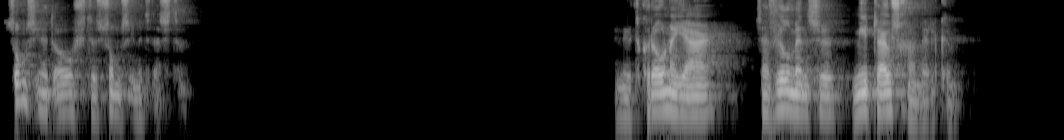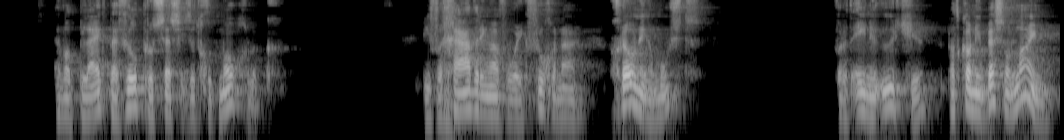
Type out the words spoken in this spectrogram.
Soms in het oosten, soms in het westen. In het coronajaar zijn veel mensen meer thuis gaan werken. En wat blijkt, bij veel processen is het goed mogelijk. Die vergadering waarvoor ik vroeger naar Groningen moest, voor het ene uurtje, dat kan nu best online.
